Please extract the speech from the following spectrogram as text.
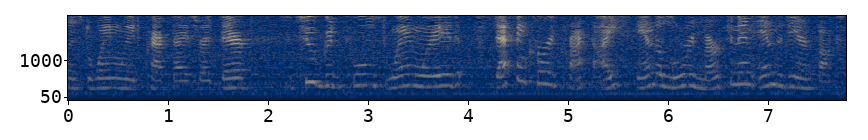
there's Dwyane Wade cracked ice right there. So two good pools, Dwyane Wade, Stephen Curry cracked ice, and the Lauri Markkanen and the De'Aaron Fox.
